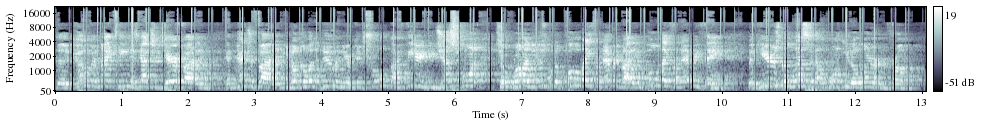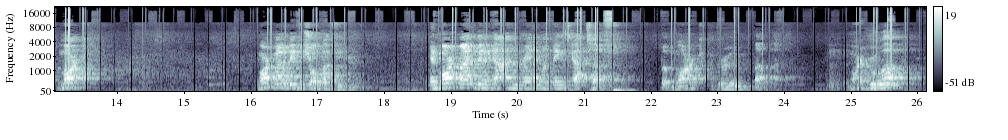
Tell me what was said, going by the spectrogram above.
the COVID 19 has got you terrified and, and petrified and you don't know what to do and you're controlled by fear and you just want to run. You just want to pull away from everybody and pull away from everything. But here's the lesson I want you to learn from Mark. Mark might have been controlled by. And Mark might have been a guy who ran when things got tough. But Mark grew up. Mark grew up.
